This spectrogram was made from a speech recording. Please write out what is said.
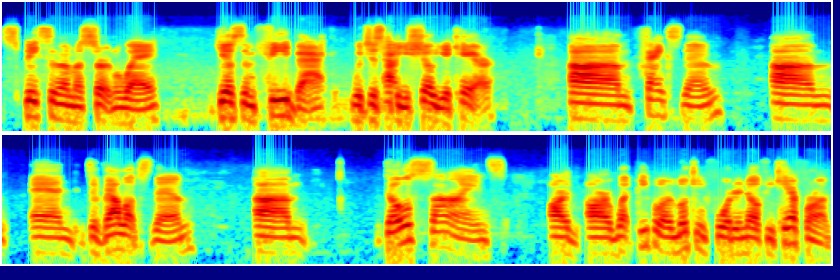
speaks to them a certain way, gives them feedback, which is how you show you care, um, thanks them, um, and develops them. Um, those signs are, are what people are looking for to know if you care for them.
